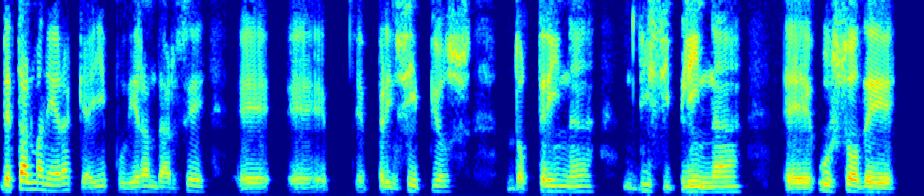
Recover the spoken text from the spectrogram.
de tal manera que ahí pudieran darse eh, eh, eh, principios, doctrina, disciplina, uso de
